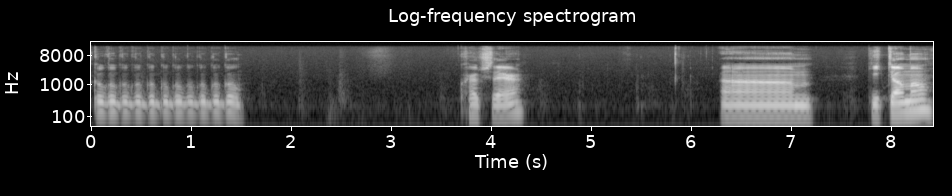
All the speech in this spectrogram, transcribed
Go, go, go, go, go, go, go, go, go, go, go. Crouch there. Um, Geek Domo.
